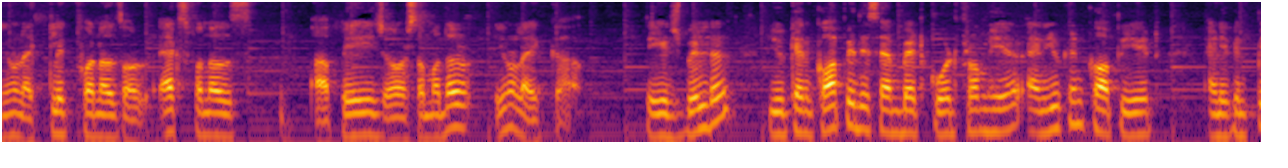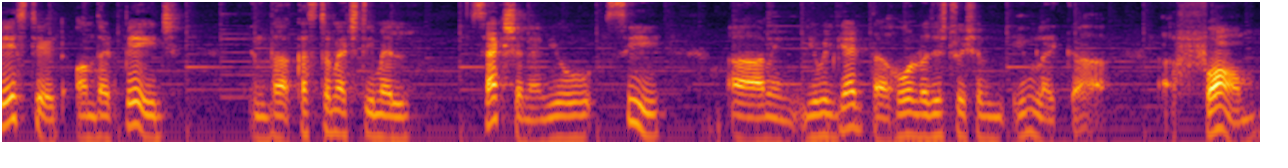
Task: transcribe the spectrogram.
you know like ClickFunnels or XFunnels uh, page or some other you know like uh, page builder you can copy this embed code from here and you can copy it and you can paste it on that page in the custom HTML section and you see uh, I mean you will get the whole registration in like a, a form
